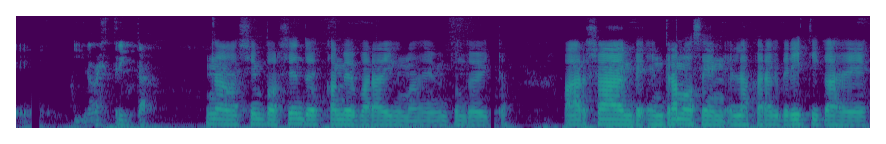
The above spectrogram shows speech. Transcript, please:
eh, restricta? No, 100% es cambio de paradigma desde mi punto de vista. A ver, ya entramos en, las características de,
